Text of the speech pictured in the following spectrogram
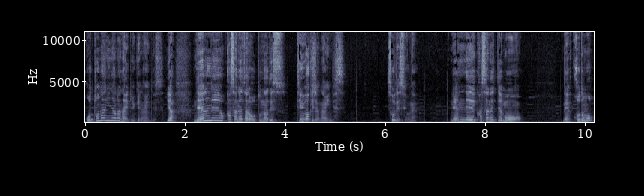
大人にならないといけないんです。いや、年齢を重ねたら大人です。っていうわけじゃないんです。そうですよね。年齢重ねても、ね、子供っ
